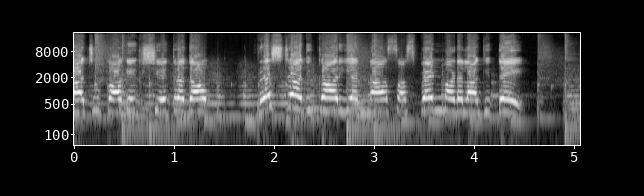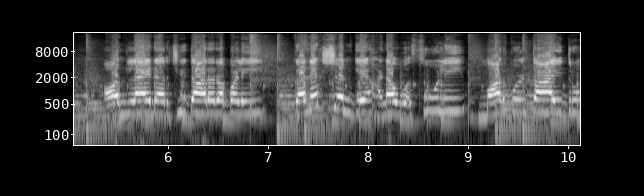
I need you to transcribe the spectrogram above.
ರಾಜು ಕಾಗೆ ಕ್ಷೇತ್ರದ ಭ್ರಷ್ಟ ಅಧಿಕಾರಿಯನ್ನ ಸಸ್ಪೆಂಡ್ ಮಾಡಲಾಗಿದೆ. ಆನ್ಲೈನ್ ಅರ್ಜಿದಾರರ ಬಳಿ ಕನೆಕ್ಷನ್ಗೆ ಹಣ ವಸೂಲಿ ಮಾಡಿಕೊಳ್ತಾ ಇದ್ರು.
